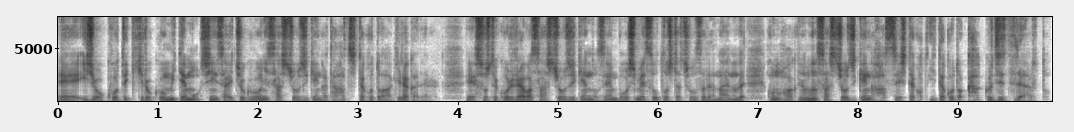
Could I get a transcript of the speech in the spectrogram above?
えー以上公的記録を見ても震災直後に殺傷事件が多発したことは明らかである、えーそしてこれらは殺傷事件の全貌を示そうとした調査ではないのでこの白の殺傷事件が発生したこといたことは確実であると、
